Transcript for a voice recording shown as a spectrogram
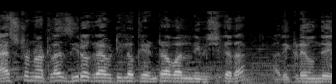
ఆస్ట్రోనాట్ లా జీరో గ్రావిటీలోకి ఎంటర్ అవ్వాలని విష్ కదా? అది ఇక్కడే ఉంది.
